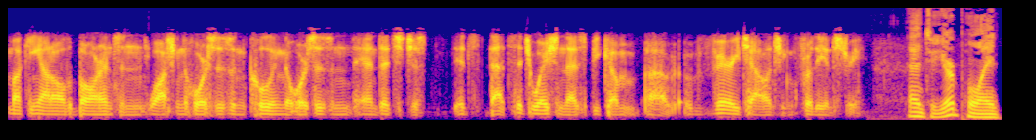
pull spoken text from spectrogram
mucking out all the barns and washing the horses and cooling the horses, and and it's just it's that situation that's become uh, very challenging for the industry. And to your point,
